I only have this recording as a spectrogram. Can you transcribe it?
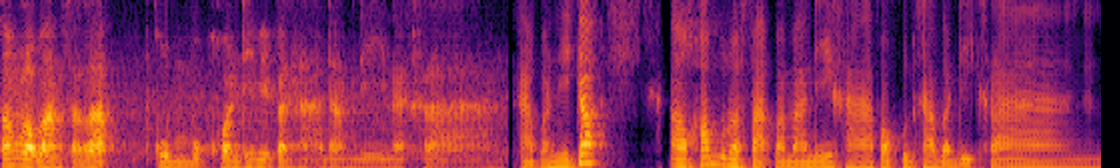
ต้องระวังสำหรับ กลุ่มบุคคลที่มีปัญหาดังนี้นะครับ ครับ วันนี้ก็เอาข้อมูลมาฝากประมาณนี้ครับ ขอบคุณครับสวัสดีครับ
